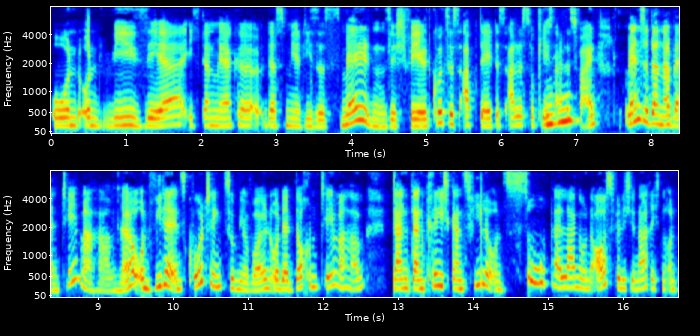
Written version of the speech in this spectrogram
und, und wie sehr ich dann merke, dass mir dieses Melden sich fehlt. Kurzes Update, ist alles okay, ist mhm. alles fein. Wenn sie dann aber ein Thema haben ne, und wieder ins Coaching zu mir wollen oder doch ein Thema haben, dann, dann kriege ich ganz viele und super lange und ausführliche Nachrichten. Und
